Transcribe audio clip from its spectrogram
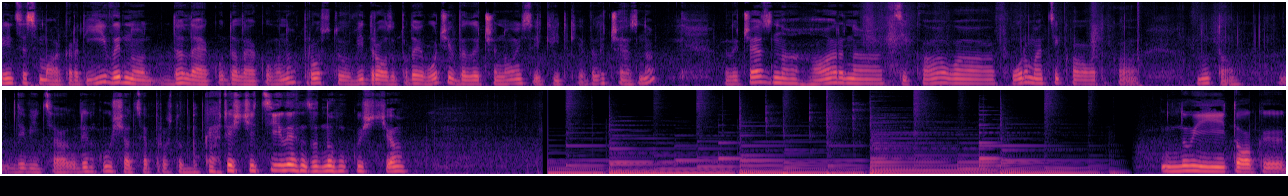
Princess Margaret. Її видно далеко-далеко. Вона просто відразу подає в очі величиною свої квітки. Величезна. Величезна, гарна, цікава, форма цікава така. Ну так, дивіться, один кущ, а це просто букети ще ціле з одного куща. Ну і так, е,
